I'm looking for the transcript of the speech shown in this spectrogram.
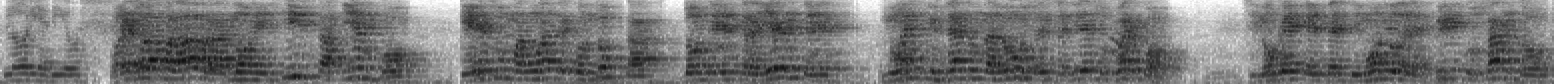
Gloria a Dios. Por eso la palabra nos insta a tiempo que es un manual de conducta donde el creyente no es que usted ande una luz encendida en su cuerpo, sino que el testimonio del Espíritu Santo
